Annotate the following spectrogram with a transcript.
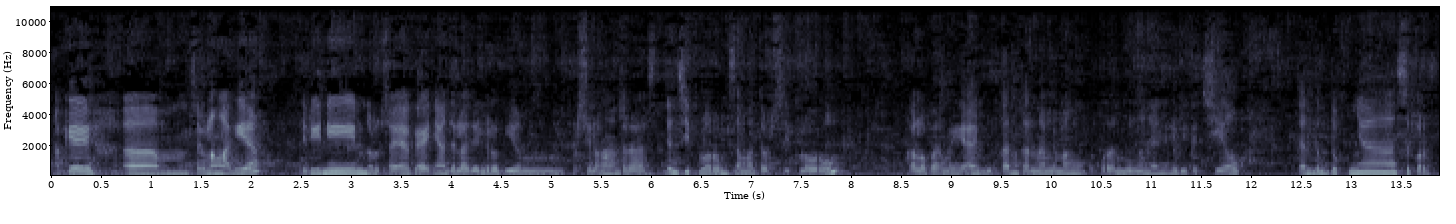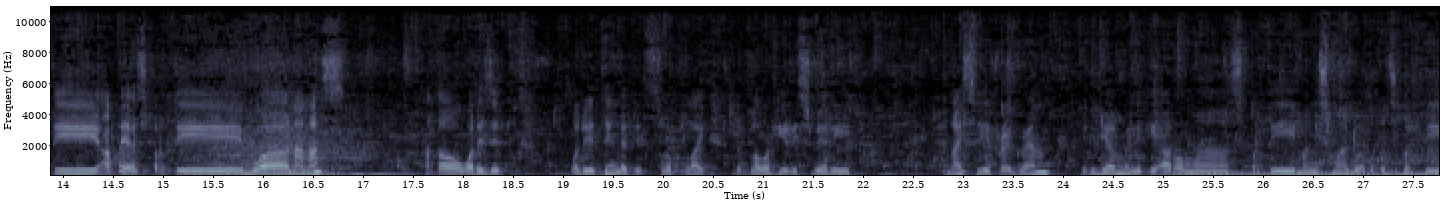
Oke okay, um, saya ulang lagi ya. Jadi ini menurut saya kayaknya adalah dendrobium persilangan antara densiflorum sama torsiflorum kalau Parmelia bukan karena memang ukuran bunganya ini lebih kecil. Dan bentuknya seperti apa ya seperti buah nanas? Atau what is it? What do you think that it's look like? The flower here is very nicely fragrant jadi dia memiliki aroma seperti manis madu ataupun seperti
